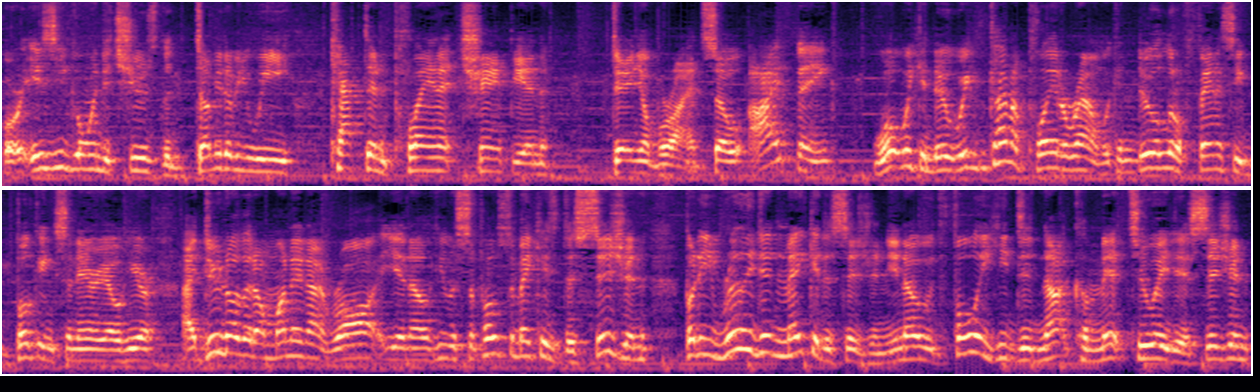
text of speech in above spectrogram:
or is he going to choose the WWE Captain Planet Champion? Daniel Bryan. So I think what we can do, we can kind of play it around. We can do a little fantasy booking scenario here. I do know that on Monday Night Raw, you know, he was supposed to make his decision, but he really didn't make a decision. You know, fully he did not commit to a decision.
